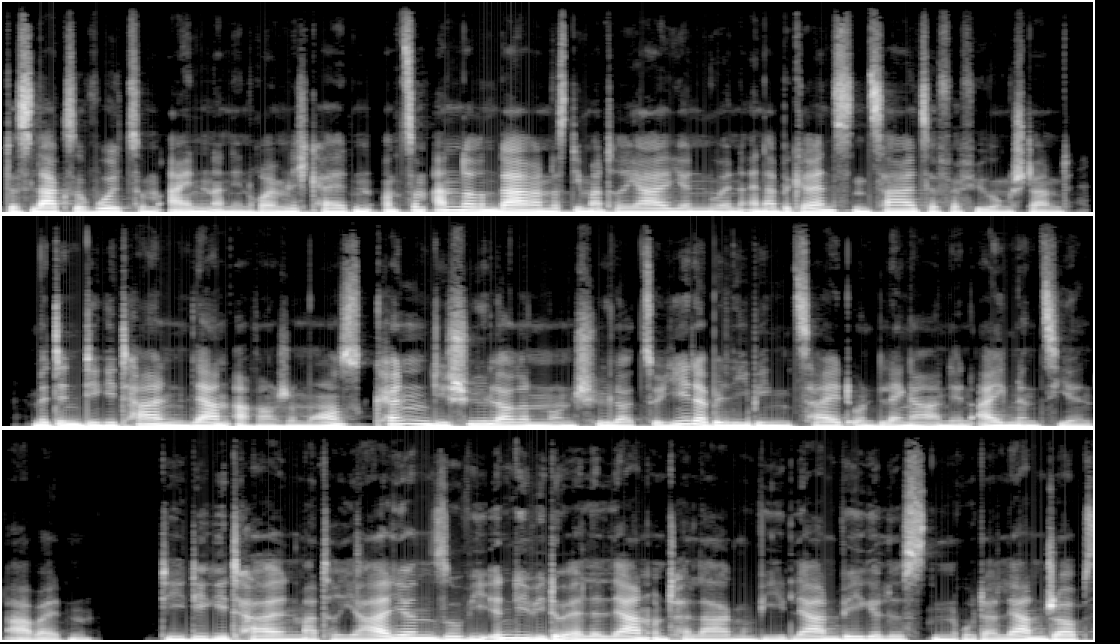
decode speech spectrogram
Das lag sowohl zum einen an den Räumlichkeiten und zum anderen daran, dass die Materialien nur in einer begrenzten Zahl zur Verfügung stand. Mit den digitalen Lernarrangements können die Schülerinnen und Schüler zu jeder beliebigen Zeit und Länge an den eigenen Zielen arbeiten. Die digitalen Materialien sowie individuelle Lernunterlagen wie Lernwegelisten oder Lernjobs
